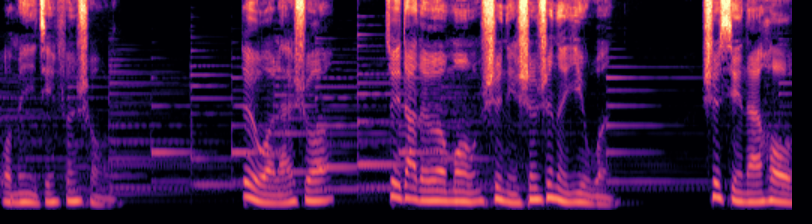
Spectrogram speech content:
我们已经分手了。对我来说，最大的噩梦是你深深的一吻，是醒来后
